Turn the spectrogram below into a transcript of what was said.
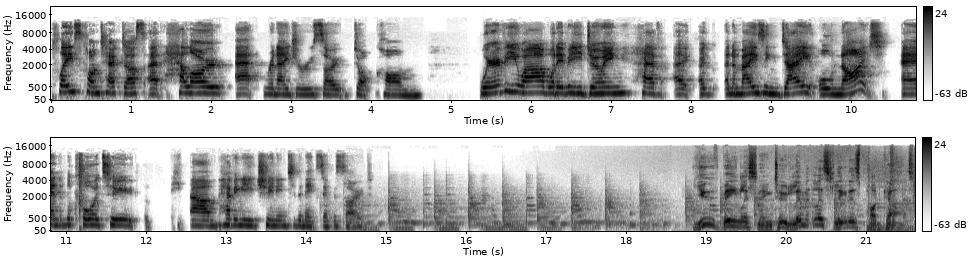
please contact us at hello at reneegiarrusso.com. Wherever you are, whatever you're doing, have a, a, an amazing day or night and look forward to um, having you tune into the next episode. You've been listening to Limitless Leaders Podcast,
